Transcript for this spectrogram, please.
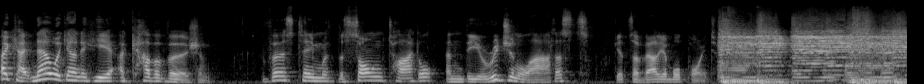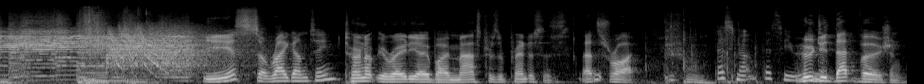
Okay, now we're going to hear a cover version. The first team with the song title and the original artists gets a valuable point. Yes, a ray gun team. Turn Up Your Radio by Masters Apprentices. That's right. That's not. That's the original. Who did that version?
